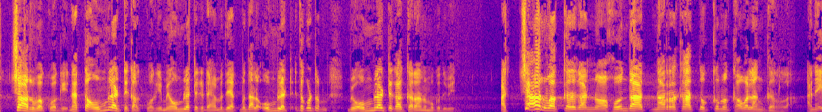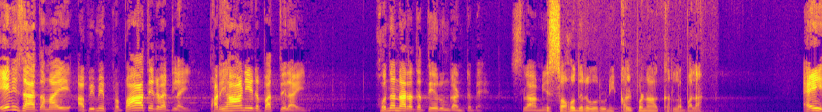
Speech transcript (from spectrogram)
අච්චාරුවක් වගේ. නැත ඔම්ලට් එකක් වගේ. මේ ඔම්ලට් එකට හැම දෙයක්ම දාලා ඔම්ලට් එතකොට මේ ඔම්ලට් එකක් කරන්න මොකද වෙන්නේ අච්චාරුවක් කරගන්නවා හොඳත් නරකත් ඔක්කොම කවලං කරලා අන ඒ නිසා තමයි අපි මේ ප්‍රපාතයට වැටලයින් පරිහානියට පත් වෙලයින් හොඳ නරක තේරුම් ගන්ට බෑ ස්ලාමිය සහෝදරවරුණි කල්පනා කරලා බලන්න ඇයි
